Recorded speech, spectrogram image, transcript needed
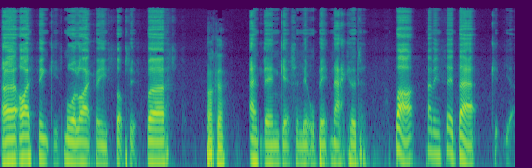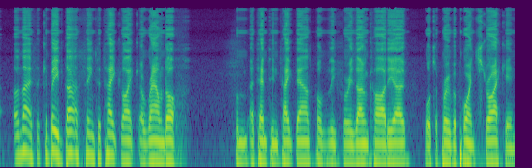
Uh, I think it's more likely he stops it first Okay. and then gets a little bit knackered. But having said that, I noticed that Khabib does seem to take like a round off from attempting takedowns, probably for his own cardio or to prove a point striking.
